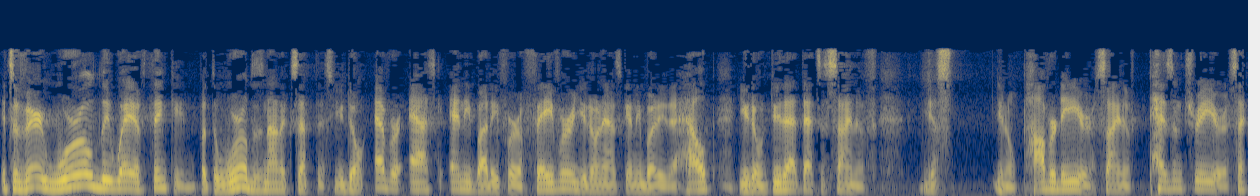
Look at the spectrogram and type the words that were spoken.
It's a very worldly way of thinking, but the world does not accept this. You don't ever ask anybody for a favor. You don't ask anybody to help. You don't do that. That's a sign of just, you know, poverty or a sign of peasantry or a sign,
